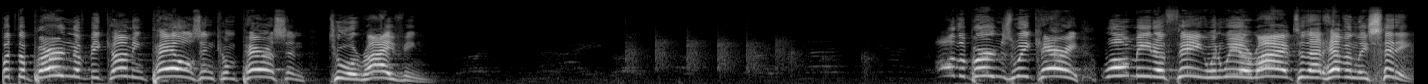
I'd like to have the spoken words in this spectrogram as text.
But the burden of becoming pales in comparison to arriving. The burdens we carry won't mean a thing when we arrive to that heavenly city.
